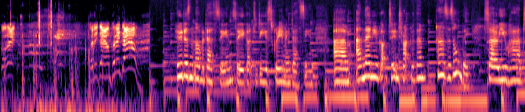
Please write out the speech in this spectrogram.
Got it. Put it down. Put it down. Who doesn't love a death scene? So you got to do your screaming death scene. Um, and then you got to interact with them as a zombie. So you had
